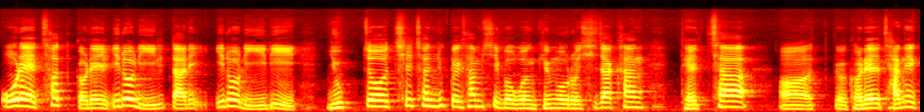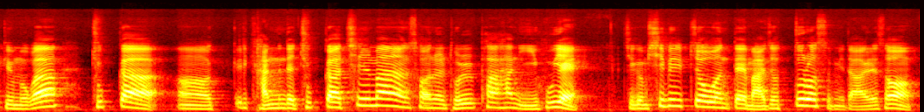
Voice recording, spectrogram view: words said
올해 첫 거래일 1월 2일 달이 1월 2일이 6조 7,630억 원 규모로 시작한 대차 어, 그 거래 잔액 규모가 주가 어, 이렇게 갔는데 주가 7만 원 선을 돌파한 이후에 지금 11조 원대 마저 뚫었습니다. 그래서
